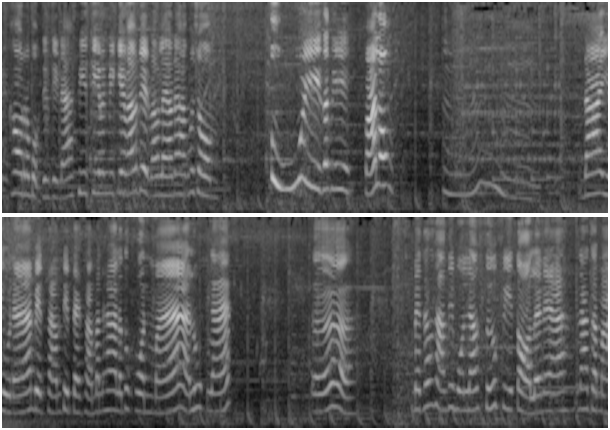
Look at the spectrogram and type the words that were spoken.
มเข้าระบบจริงๆนะ PC มันมีเกมอัปเดตมาแล้วนะคะคุณผู้ชมอุ้ยสักทีฝาลง ได้อยู่นะ เบ็ดสามสิบแตกสามพันห้าแล้วทุกคนมา ลูกรัก เออ เบ็ดทั้งสามสิบหมุนแล้วซื้อฟรีต่อเลยนะคะน่าจะมา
